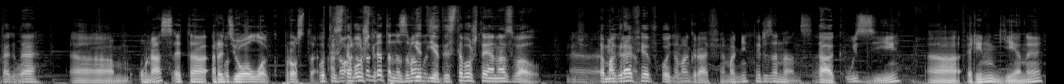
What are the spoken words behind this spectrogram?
тогда? Эм, у нас это радиолог вот, просто. Вот из оно, того, оно что... называлось... Нет, нет, из того, что я назвал. Значит, э, томография это, входит. Томография, магнитный резонанс, так. УЗИ, э, рентгены,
